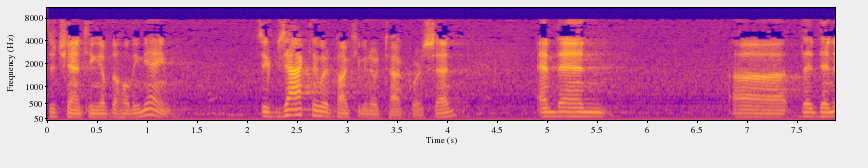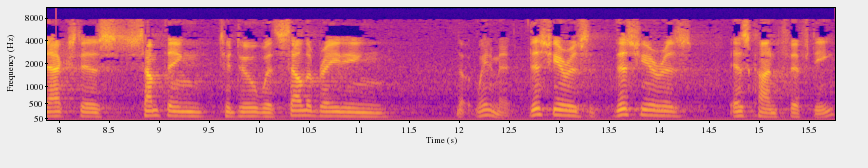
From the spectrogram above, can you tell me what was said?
the chanting of the holy name. It's exactly what Bhaktivinoda Thakur said. And then uh, the, the next is something to do with celebrating. No, wait a minute. This year is this year is ISKCON 50.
